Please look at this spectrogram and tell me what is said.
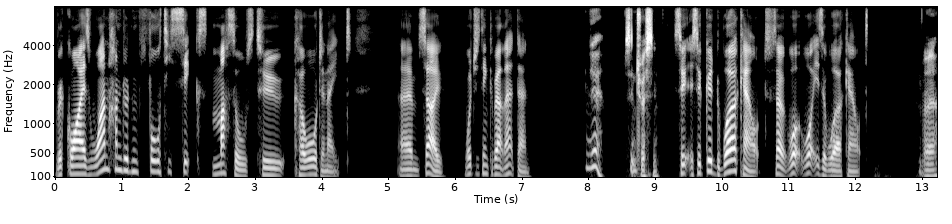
requires 146 muscles to coordinate. Um, so what do you think about that, Dan? Yeah, it's interesting. So it's a good workout. So what what is a workout? Uh,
